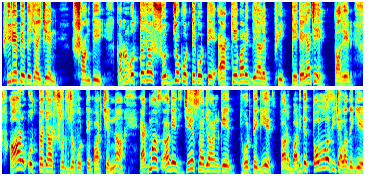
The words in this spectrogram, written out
ফিরে পেতে চাইছেন শান্তি। কারণ অত্যাচার সহ্য করতে করতে একেবারে দেয়ালে ফিট ঠেকে গেছে তাদের। আর অত্যাচার সহ্য করতে পারছেন না। এক মাস আগে যে শাহজাহানকে ধরতে গিয়ে তার বাড়িতে তল্লাশি চালাতে গিয়ে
